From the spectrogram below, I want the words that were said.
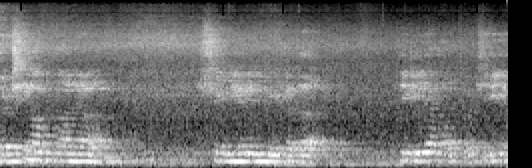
दक्षिणाम्नाय ಶೃಂಗೇರಿ ಪೀಠದ ಹಿರಿಯ ಮತ್ತು ಕಿರಿಯ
